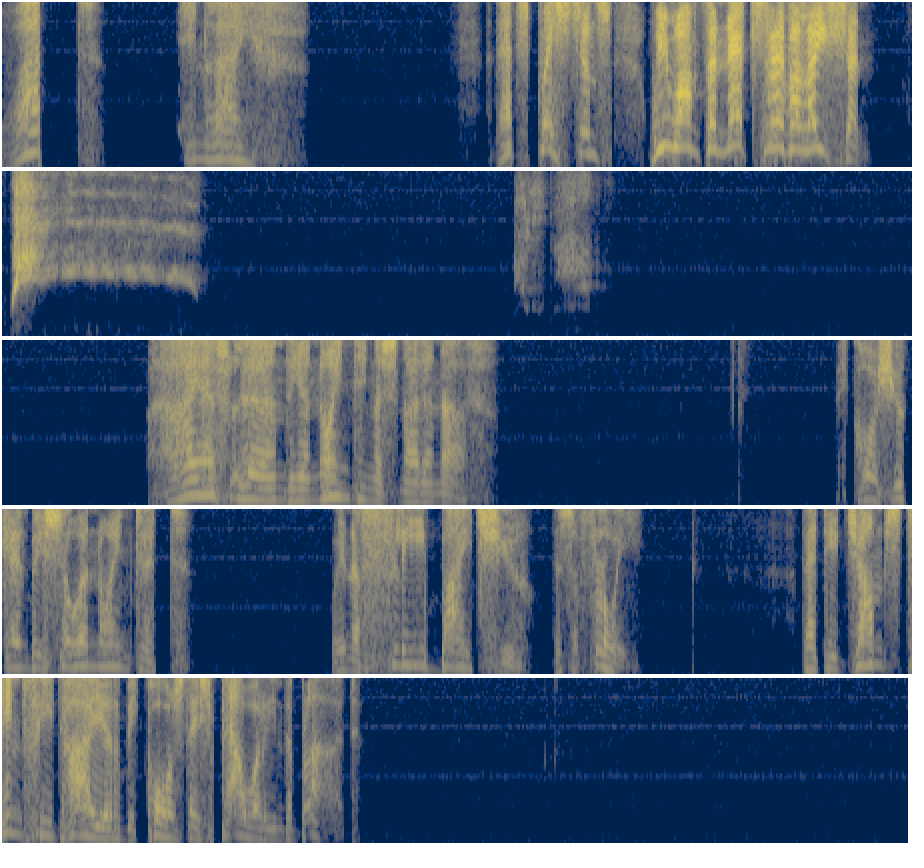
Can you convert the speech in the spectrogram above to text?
What in life? That's questions. We want the next revelation. But I have learned the anointing is not enough. Because you can be so anointed when a flea bites you, there's a flea, that he jumps 10 feet higher because there's power in the blood.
